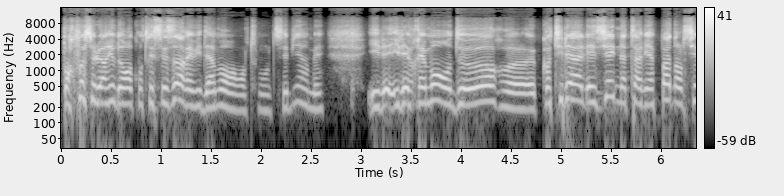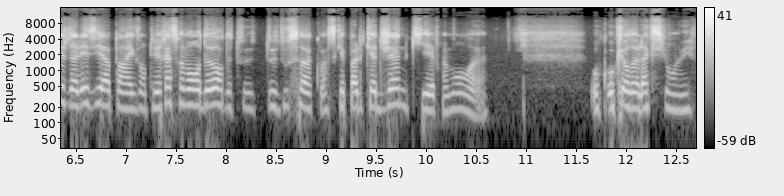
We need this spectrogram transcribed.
parfois, ça lui arrive de rencontrer César, évidemment, hein, tout le monde sait bien, mais il, est vraiment en dehors. Euh, quand il est à Alésia, il n'intervient pas dans le siège d'Alésia, par exemple. Il reste vraiment en dehors de tout, ça, quoi. Ce qui n'est pas le cas de Gênes, qui est vraiment au, cœur de l'action, lui.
